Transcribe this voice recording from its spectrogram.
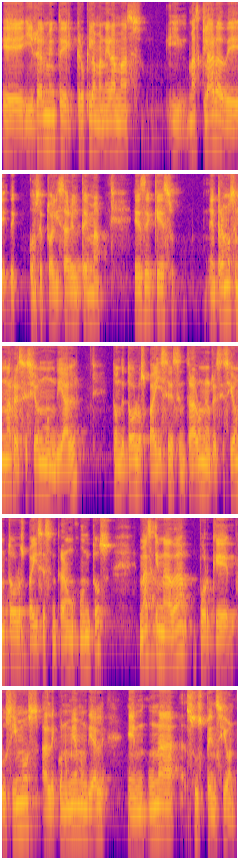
eh, y realmente creo que la manera más, y más clara de, de, conceptualizar el tema es de que es, entramos en una recesión mundial donde todos los países entraron en recesión, todos los países entraron juntos más que nada porque pusimos a la economía mundial en una suspensión.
